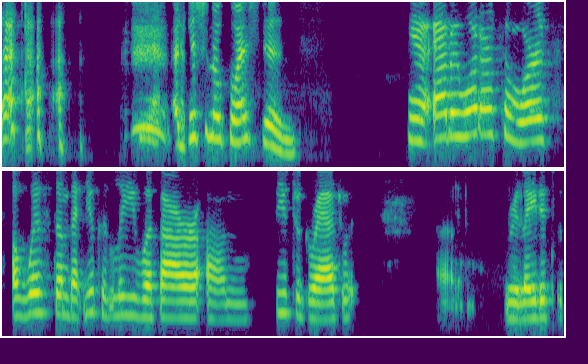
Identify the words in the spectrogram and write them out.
Additional questions? Yeah, Abby, what are some words of wisdom that you could leave with our um, future graduates um, related to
